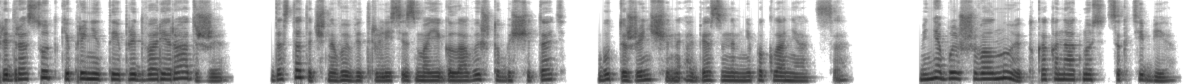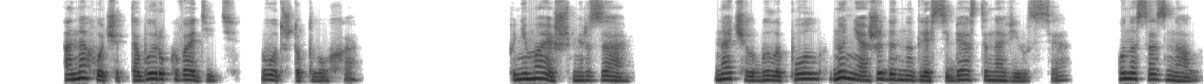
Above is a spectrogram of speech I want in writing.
Предрассудки, принятые при дворе Раджи, достаточно выветрились из моей головы, чтобы считать, будто женщины обязаны мне поклоняться. Меня больше волнует, как она относится к тебе. Она хочет тобой руководить. Вот что плохо. Понимаешь, Мирза, начал было пол, но неожиданно для себя остановился. Он осознал,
